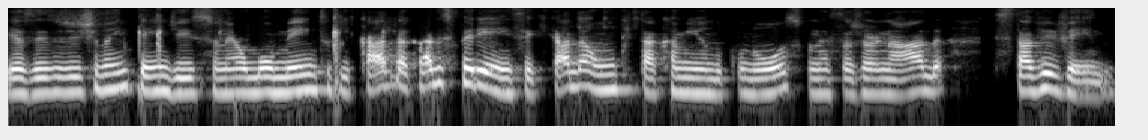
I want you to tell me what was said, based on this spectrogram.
E às vezes a gente não entende isso, né? O momento que cada, cada experiência, que cada um que está caminhando conosco nessa jornada está vivendo.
